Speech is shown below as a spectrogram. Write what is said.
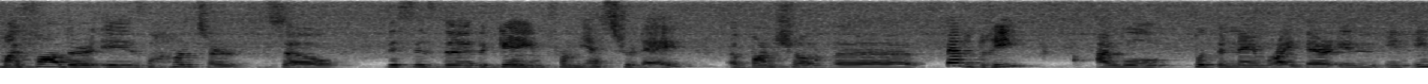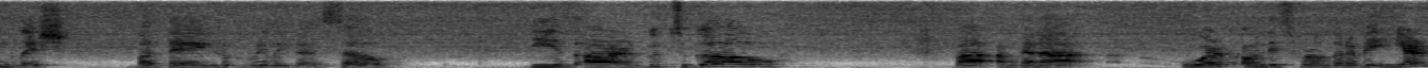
My father is a hunter, so this is the, the game from yesterday. A bunch of uh, perdrix. I will put the name right there in, in English, but they look really good. So these are good to go, but I'm gonna work on this for a little bit here.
